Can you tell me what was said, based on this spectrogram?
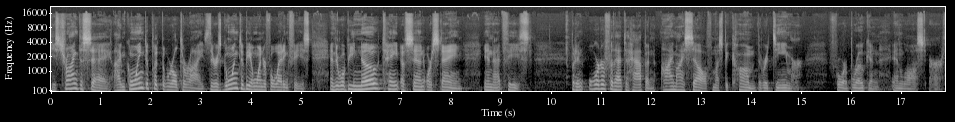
He's trying to say, I'm going to put the world to rights. There is going to be a wonderful wedding feast, and there will be no taint of sin or stain in that feast. But in order for that to happen, I myself must become the redeemer for a broken and lost earth.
